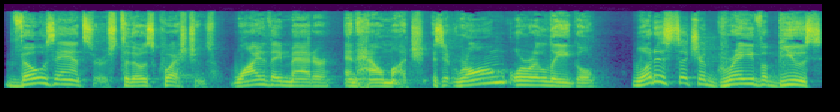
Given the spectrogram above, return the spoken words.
those answers to those questions, why do they matter and how much? Is it wrong or illegal? What is such a grave abuse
